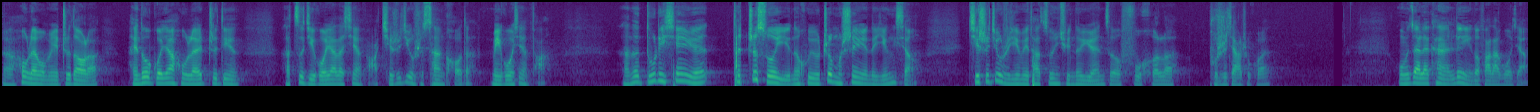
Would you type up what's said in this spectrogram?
啊。后来我们也知道了很多国家后来制定。啊，自己国家的宪法其实就是参考的美国宪法，啊，那独立宣言它之所以呢会有这么深远的影响，其实就是因为它遵循的原则符合了普世价值观。我们再来看另一个发达国家，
